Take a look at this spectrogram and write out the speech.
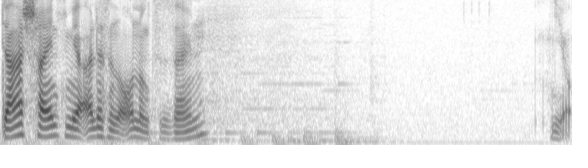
Da scheint mir alles in Ordnung zu sein. Ja.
